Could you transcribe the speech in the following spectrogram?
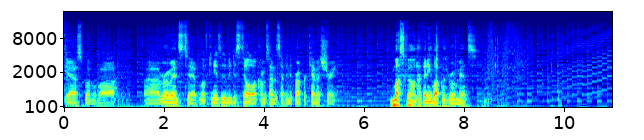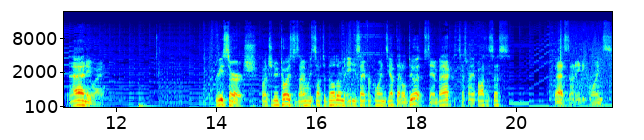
Yes, blah blah blah. Uh, romance tip. Love can easily be distilled. All comes down to having the proper chemistry. Musk not have any luck with romance. Anyway. Research. Bunch of new toys designed. We still have to build them. 80 cipher coins. Yep, that'll do it. Stand back. Test my hypothesis. That's not 80 coins.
